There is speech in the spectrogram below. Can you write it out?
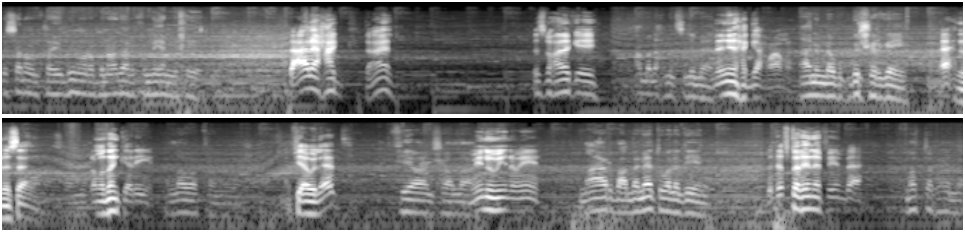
كل سنة وأنتم طيبين وربنا يجعل لكم أيام بخير تعالى يا حاج تعال اسم حضرتك إيه؟ محمد أحمد سليمان منين يا حاج يا محمد؟ أنا من ابو كبير شرقيه أهلا وسهلا رمضان كريم الله اكرم في أولاد؟ فيها إن شاء الله مين ومين ومين؟ معايا أربع بنات وولدين بتفطر هنا فين بقى؟ مطر هنا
